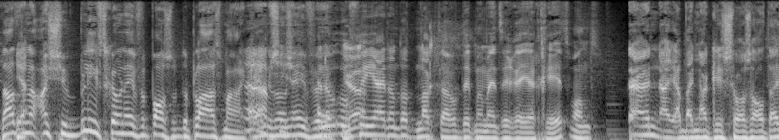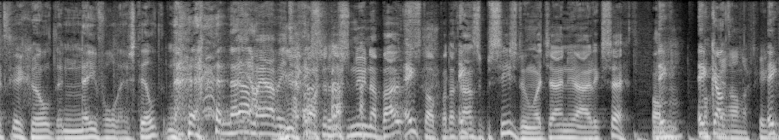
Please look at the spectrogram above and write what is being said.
Laten Ja. we nou alsjeblieft gewoon even pas op de plaats maken. Ja, en gewoon even... En hoe, hoe Ja. vind jij dan dat NAC daar op dit moment in reageert? Want Eh, nou ja, bij NAC is zoals altijd gehuld in nevel en stilte. nou, ja, maar ja, weet je, als ze dus nu naar buiten Ik- stappen, dan ik- gaan ze precies doen wat jij nu eigenlijk zegt. Van, Ik, ik, meer had, aandacht ik,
